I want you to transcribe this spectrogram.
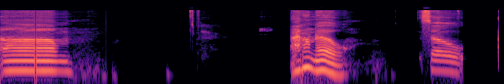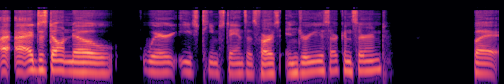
um, I don't know. So I I just don't know where each team stands as far as injuries are concerned. But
